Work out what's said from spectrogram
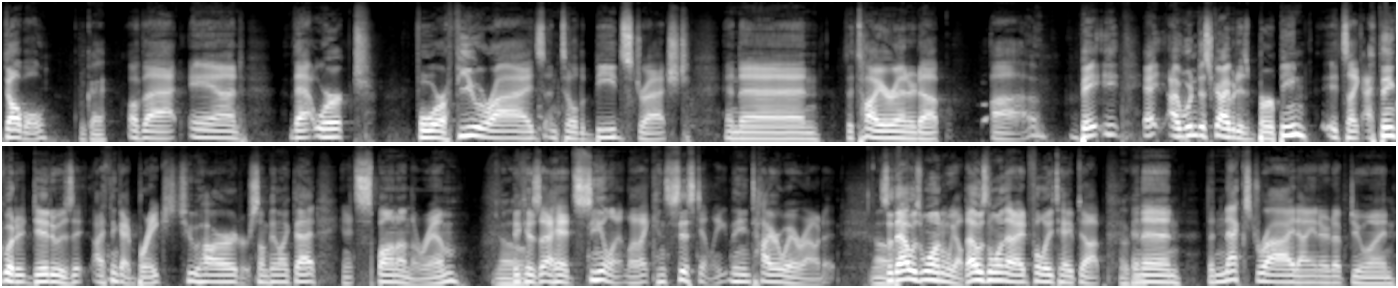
double Okay. of that, and that worked for a few rides until the bead stretched, and then the tire ended up. Uh, ba- it, I wouldn't describe it as burping. It's like I think what it did was it, I think I braked too hard or something like that, and it spun on the rim Oh. because I had sealant like consistently the entire way around it. Oh. So that was one wheel. That was the one that I had fully taped up. Okay. And then the next ride I ended up doing,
